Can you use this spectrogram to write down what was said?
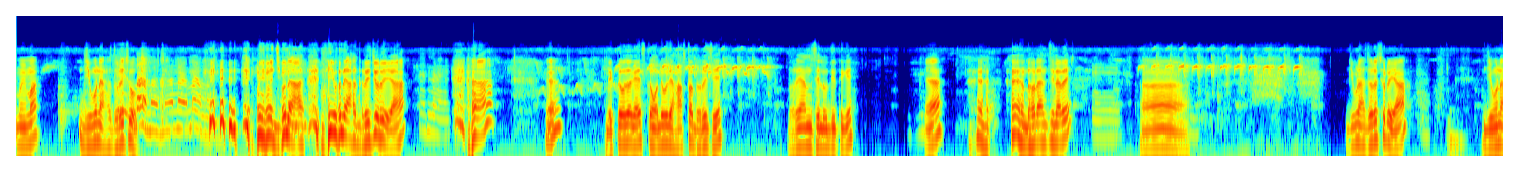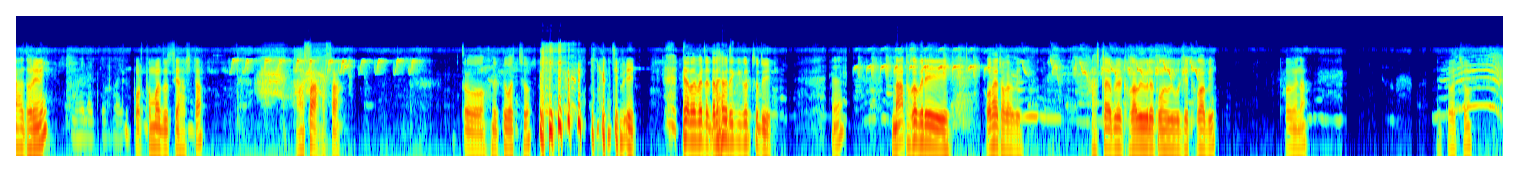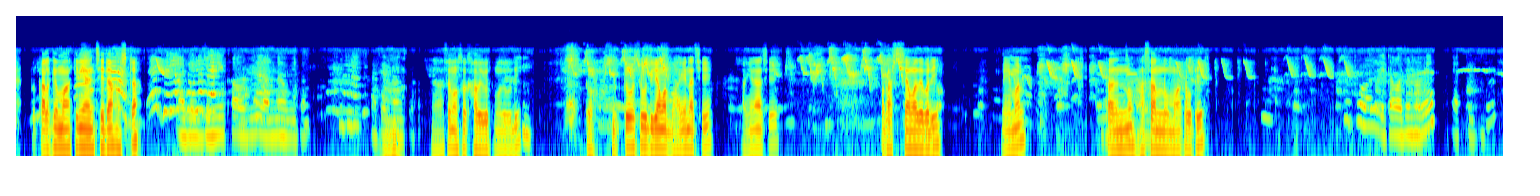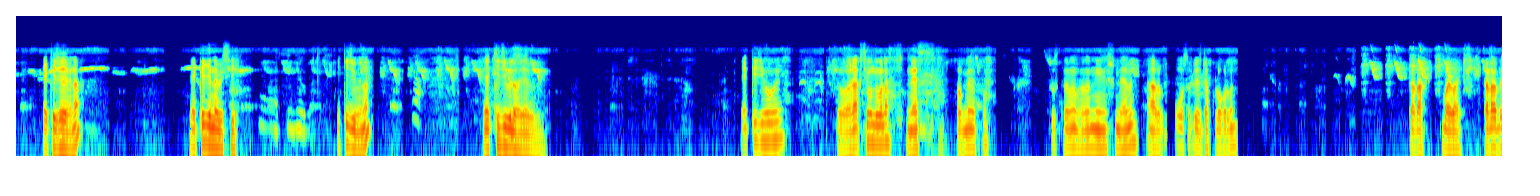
মহিমা জীবনে হাত ধরেছো? মহিমা জীবনে জীবনে হাত ধরেছো রে হ্যাঁ? হ্যাঁ? হ্যাঁ? দেখতে পাচ্ছ গ্যাস তোমাদের মধ্যে হাঁসটা ধরেছে। ধরে আনছে লুদি থেকে। হ্যাঁ? ধরে আনছি না রে? হ্যাঁ। জীবনে হাঁস ধরেছো রে হ্যাঁ? জীবনে হাঁস ধরেনি? প্রথমবার ধরছে হাঁসটা হাসা হাসা। তো দেখতে পাচ্ছ? কি করছে রে? টেরা বেটা টেরা বেটা কি করছ রে? হ্যাঁ? না ঠকাবে রে। কোথায় ঠকাবে? হাঁসটা বলে ঠকাবে বলে তোমাকে বলছে ঠকাবে। ঠকাবে না? দেখতে পাচ্ছ? তো কালকে মা কিনে আনছে এটা হাঁসটা। আগে জমিয়ে খাওয়াবি রান্না হবে এটা। হাঁসের মাংস। খাবে বলে তোমাদের বলি। তো দেখতে পাচ্ছ ওদিকে আমার ভাগিন আছে। ভাগিনা আছে। ওরা আসছে আমাদের বাড়ি। মেহমান। তার জন্য হাঁস আনলো মা কালকে। এটা ওজন হবে এক কেজি। হবে না? এক কেজি না বেশি? এক কেজি হবে না? এক কেজি বলে হয়ে যাবে। এক কেজি হবে। তো রাখছি বন্ধুবেলা নেক্সট সব নিয়ে আসব। সুস্থ থাকবেন ভালো নিয়ে যাবেন আর অবশ্যই পেজটা ফলো করবেন। টাটা বাই বাই টাটা দে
